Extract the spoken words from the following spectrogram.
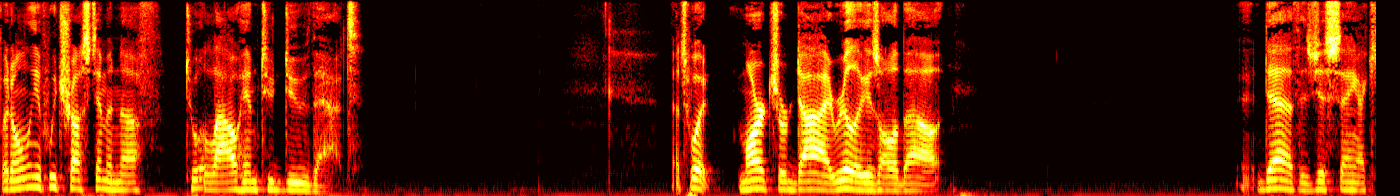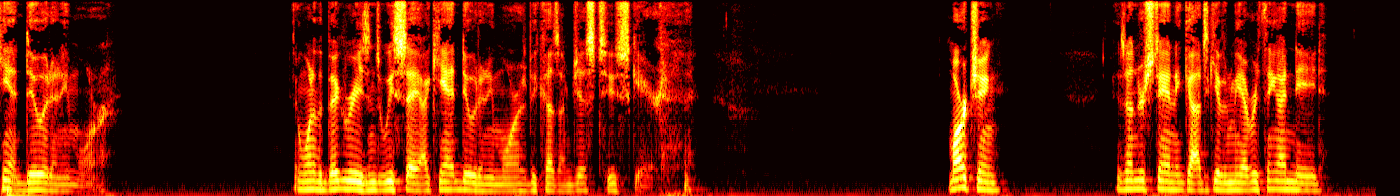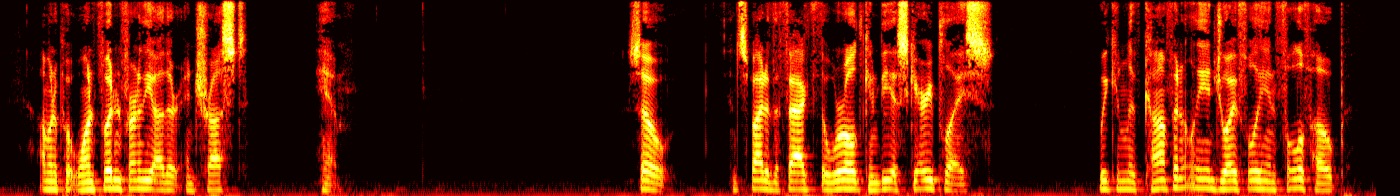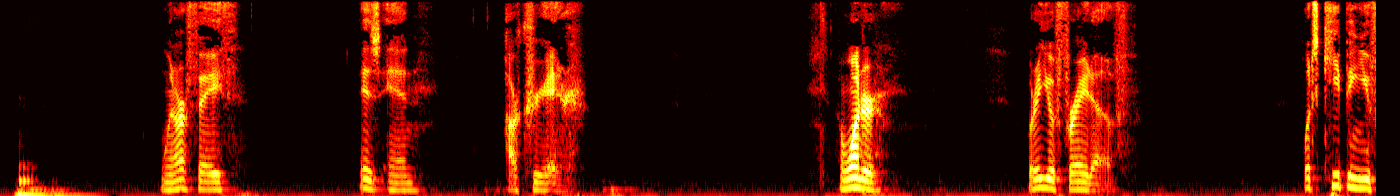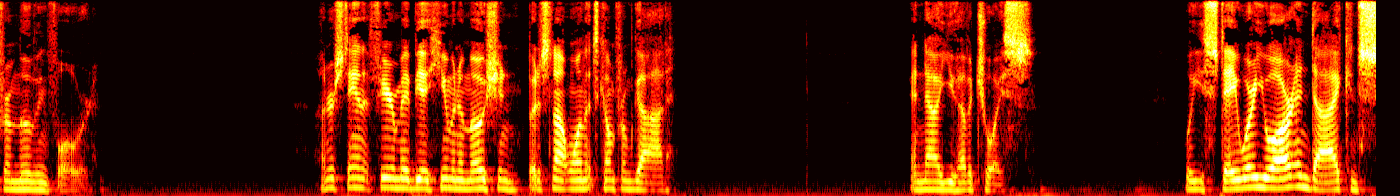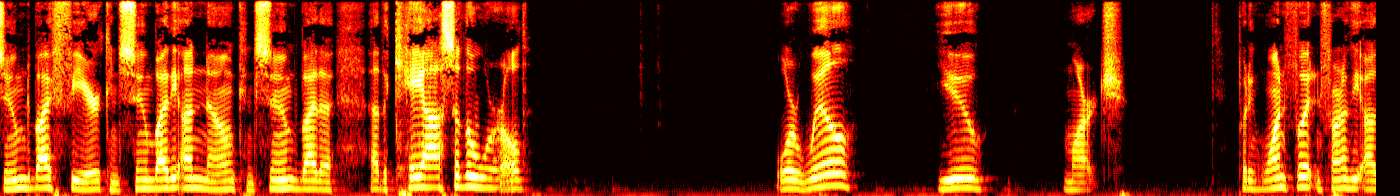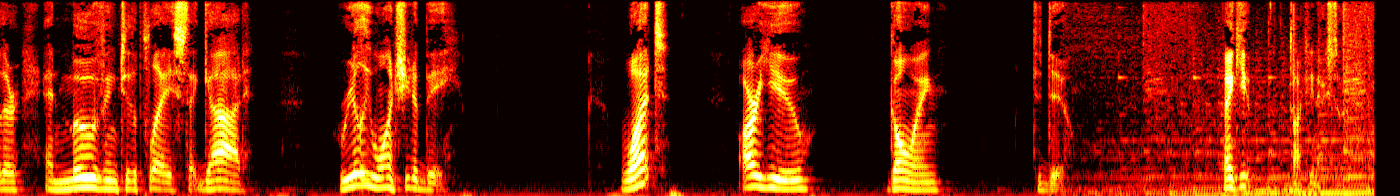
But only if we trust Him enough to allow Him to do that. That's what march or die really is all about. Death is just saying, I can't do it anymore. And one of the big reasons we say, I can't do it anymore, is because I'm just too scared. Marching is understanding God's given me everything I need. I'm going to put one foot in front of the other and trust Him. So, in spite of the fact that the world can be a scary place, we can live confidently and joyfully and full of hope when our faith is in our Creator. I wonder, what are you afraid of? What's keeping you from moving forward? Understand that fear may be a human emotion, but it's not one that's come from God. And now you have a choice. Will you stay where you are and die, consumed by fear, consumed by the unknown, consumed by the, uh, the chaos of the world? Or will you march, putting one foot in front of the other and moving to the place that God really wants you to be? What are you going to do? Thank you. Talk to you next time.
